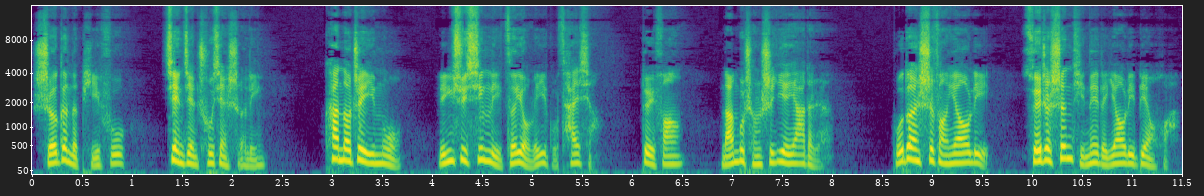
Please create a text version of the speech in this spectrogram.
蛇根的皮肤渐渐出现蛇鳞。看到这一幕，林旭心里则有了一股猜想：对方难不成是液压的人？不断释放妖力，随着身体内的妖力变化，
